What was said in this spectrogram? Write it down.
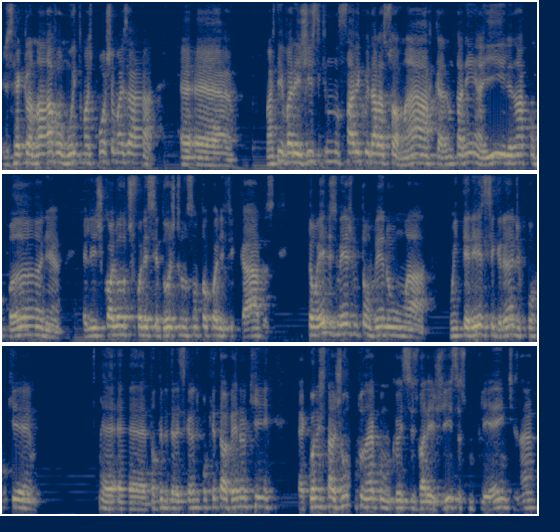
eles reclamavam muito, mas, poxa, mas a. É, é, mas tem varejista que não sabe cuidar da sua marca, não está nem aí, ele não acompanha, ele escolhe outros fornecedores que não são tão qualificados. Então, eles mesmos estão vendo uma, um interesse grande, porque estão é, é, tendo interesse grande porque está vendo que é, quando a gente está junto né, com, com, esses varejistas, com clientes, né,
